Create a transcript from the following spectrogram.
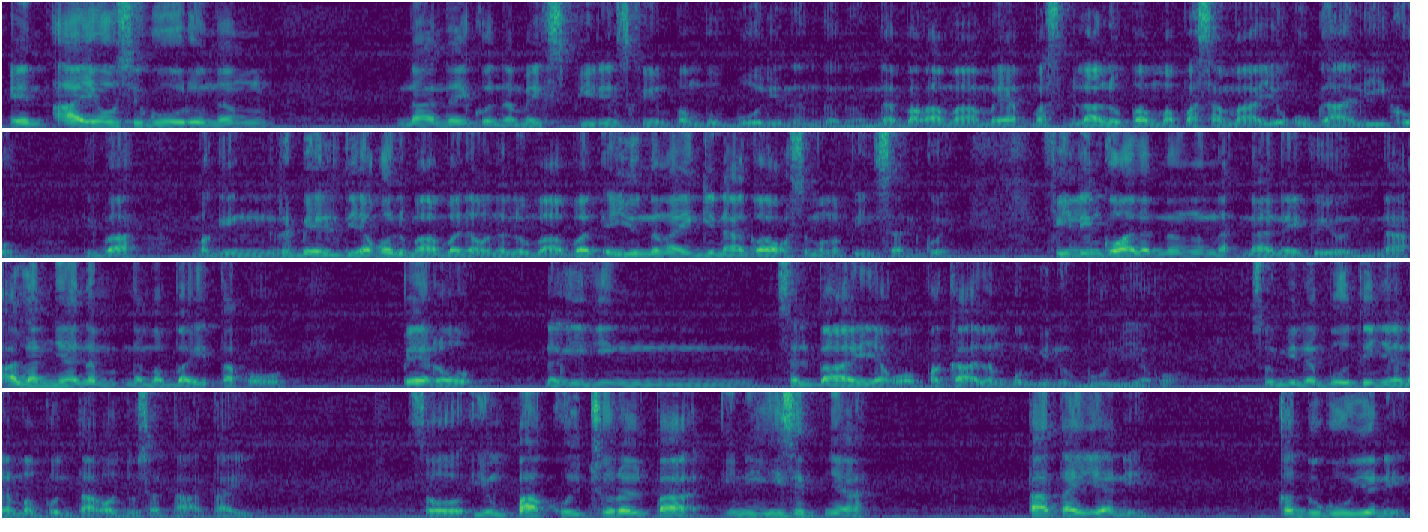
And ayaw siguro ng nanay ko na ma-experience ko yung pambubuli ng ganun. Na baka mamaya, mas lalo pa mapasama yung ugali ko. 'di ba? Maging rebelde ako, lumaban ako na lumaban. Eh, yun na nga yung ginagawa ko sa mga pinsan ko eh. Feeling ko alam ng na- nanay ko yun, na alam niya na, na mabait ako, pero nagiging salbahe ako pagka alam kong binubuli ako. So, minabuti niya na mapunta ako doon sa tatay. So, yung pa, cultural pa, iniisip niya, tatay yan eh. Kadugo yan eh,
